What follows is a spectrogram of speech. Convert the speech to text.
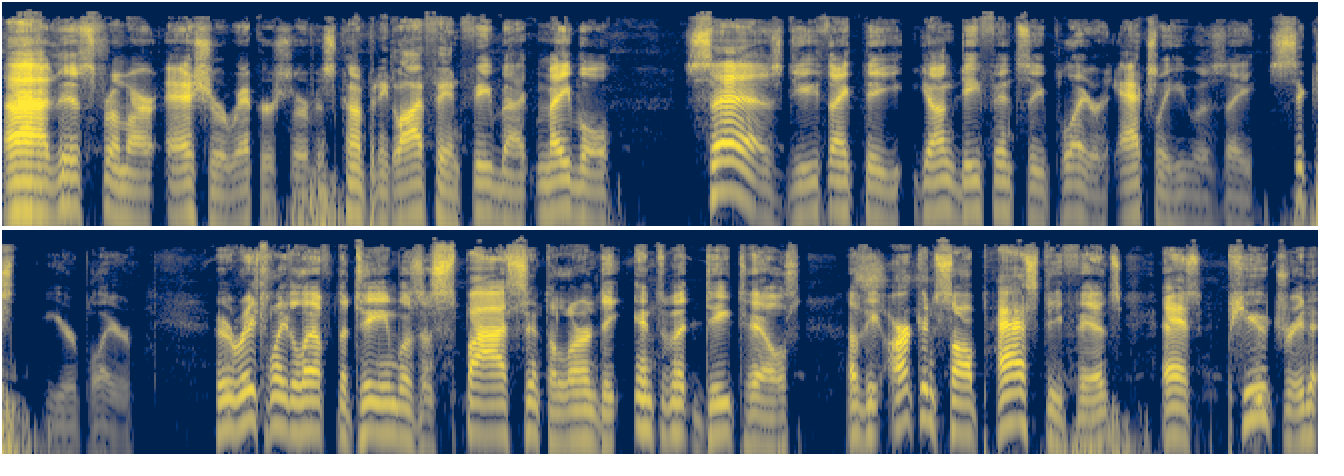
Uh, this from our Asher Wrecker Service Company live fan feedback. Mabel says, "Do you think the young defensive player, actually he was a sixth-year player, who recently left the team, was a spy sent to learn the intimate details of the Arkansas pass defense, as putrid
